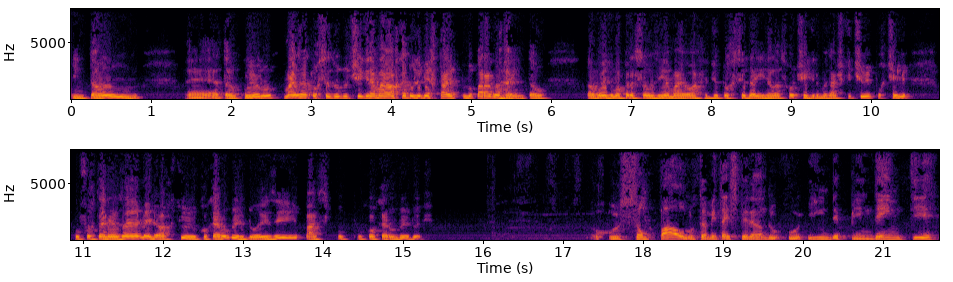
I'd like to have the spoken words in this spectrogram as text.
então é, é, tranquilo, mas a torcida do Tigre é maior que a do Libertar no Paraguai, então talvez uma pressãozinha maior de torcida aí em relação ao Tigre, mas acho que time por time o Fortaleza é melhor que qualquer um dos dois e passe por, por qualquer um dos dois. O São Paulo também está esperando o Independente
